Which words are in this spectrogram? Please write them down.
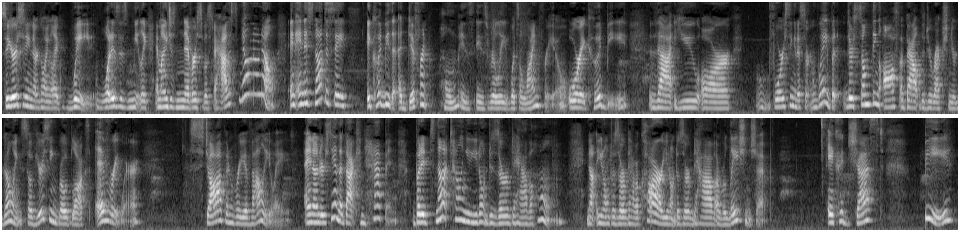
so you're sitting there going like, wait, what does this mean? Like, am I just never supposed to have this? No, no, no. And and it's not to say it could be that a different home is is really what's aligned for you, or it could be that you are forcing it a certain way, but there's something off about the direction you're going. So if you're seeing roadblocks everywhere, stop and reevaluate and understand that that can happen. But it's not telling you you don't deserve to have a home. Not you don't deserve to have a car. You don't deserve to have a relationship. It could just be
